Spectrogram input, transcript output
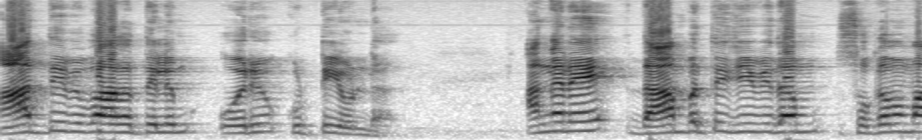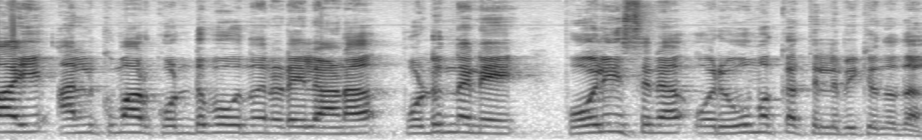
ആദ്യ വിവാഹത്തിലും ഒരു കുട്ടിയുണ്ട്. അങ്ങനെ ദാമ്പത്യ ജീവിതം സുഗമമായി അനിൽകുമാർ കൊണ്ടുപോകുന്നതിനിടയിലാണ് പൊടുന്നനെ പോലീസിന് ഒരു ഊമക്കത്തിൽ ലഭിക്കുന്നത്.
